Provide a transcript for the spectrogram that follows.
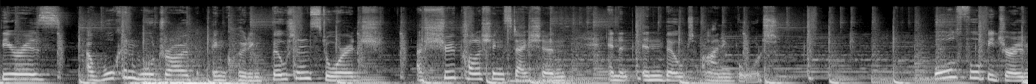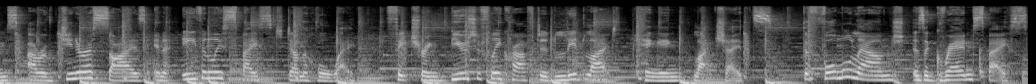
There is a walk-in wardrobe including built-in storage, a shoe polishing station and an inbuilt ironing board. All four bedrooms are of generous size and are evenly spaced down the hallway, featuring beautifully crafted LED light hanging light shades. The formal lounge is a grand space,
